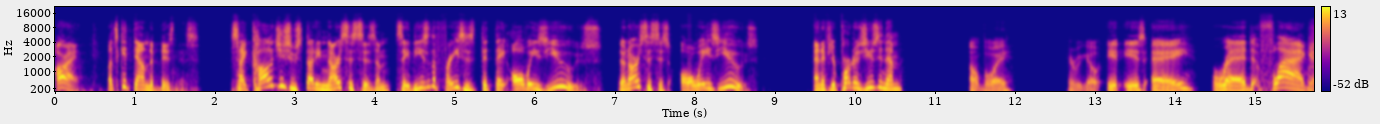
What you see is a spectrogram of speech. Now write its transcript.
All right, let's get down to business. Psychologists who study narcissism say these are the phrases that they always use. The narcissists always use. And if your partner's using them, oh boy, here we go. It is a red flag.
